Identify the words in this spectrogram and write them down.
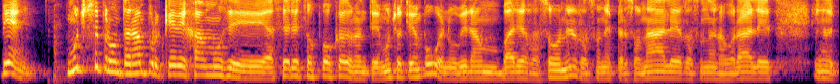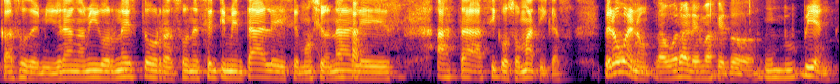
Bien, muchos se preguntarán por qué dejamos de hacer estos podcasts durante mucho tiempo. Bueno, hubieran varias razones, razones personales, razones laborales. En el caso de mi gran amigo Ernesto, razones sentimentales, emocionales, hasta psicosomáticas. Pero bueno. Laborales más que todo. Bien,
